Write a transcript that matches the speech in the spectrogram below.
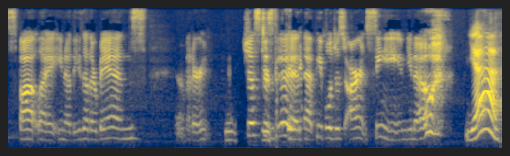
spotlight you know these other bands that are just as good that people just aren't seeing you know? Yeah.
